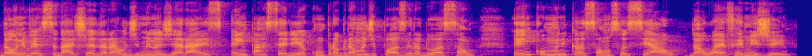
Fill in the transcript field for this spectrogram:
da Universidade Federal de Minas Gerais, em parceria com o Programa de Pós-Graduação em Comunicação Social da UFMG.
